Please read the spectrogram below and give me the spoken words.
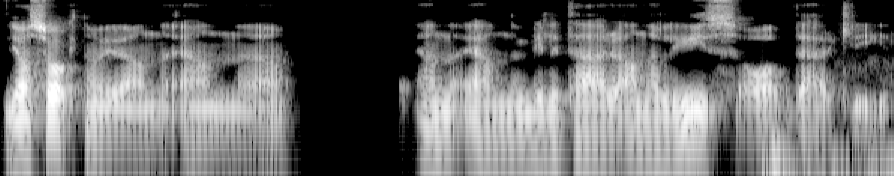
jag saknar ju en, en, en, en militär analys av det här kriget.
